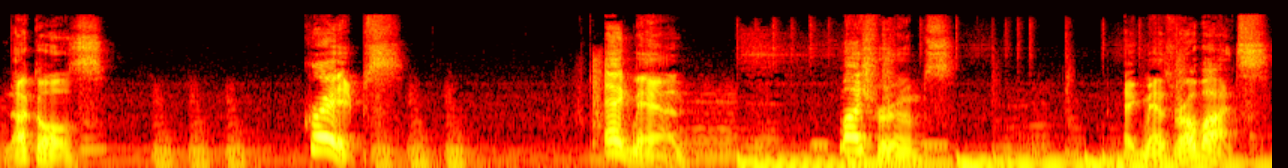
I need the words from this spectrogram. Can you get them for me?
Knuckles. Grapes. Eggman. Mushrooms. Eggman's robots.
